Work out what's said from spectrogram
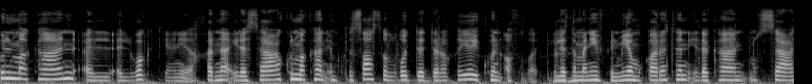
كل ما كان ال- الوقت يعني اخرناه إلى ساعة كل ما كان امتصاص الغدة الدرقية يكون أفضل إلى 80% مقارنة إذا كان نص ساعة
